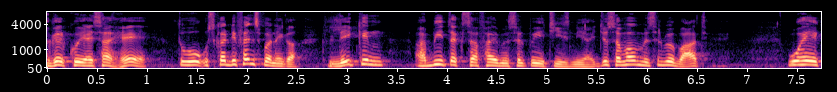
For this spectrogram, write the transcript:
अगर कोई ऐसा है तो वो उसका डिफेंस बनेगा। लेकिन अभी तक सफ़ाई मिसल पे ये चीज़ नहीं आई। जो सफ़ा मिसल पे बात है वो है एक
